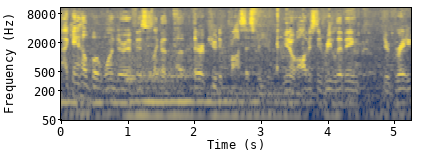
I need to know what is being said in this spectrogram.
I can't help but wonder if this is like a, a therapeutic process for you. You know, obviously reliving your great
